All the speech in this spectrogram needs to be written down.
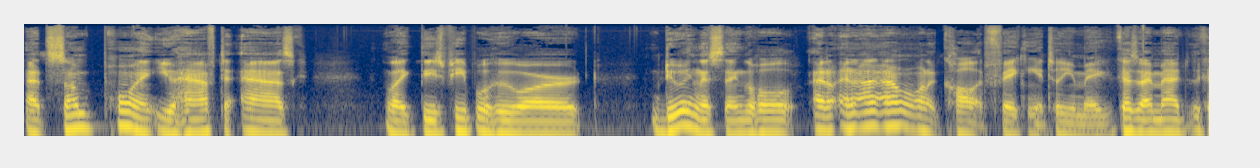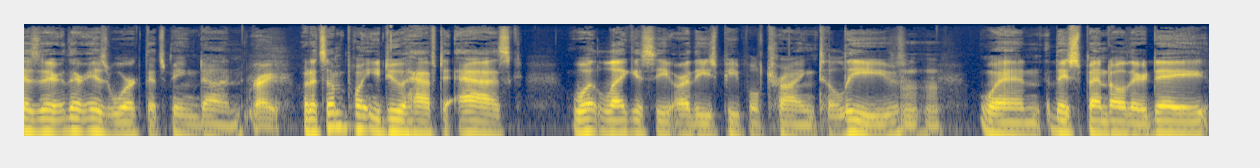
at some point, you have to ask, like these people who are doing this thing, the whole. I don't, and I don't want to call it faking it till you make it because I imagine because there there is work that's being done, Right. But at some point, you do have to ask, what legacy are these people trying to leave when they spend all their day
